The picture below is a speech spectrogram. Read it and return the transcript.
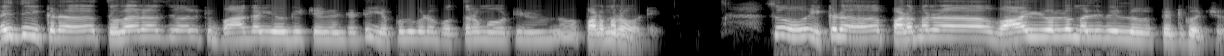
అయితే ఇక్కడ తులారాశి వాళ్ళకి బాగా యోగించేవి ఏంటంటే ఎప్పుడు కూడా ఉత్తరం ఒకటి పడమర ఒకటి. సో ఇక్కడ పడమర వాయువుల్లో మళ్ళీ వీళ్ళు పెట్టుకోవచ్చు.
